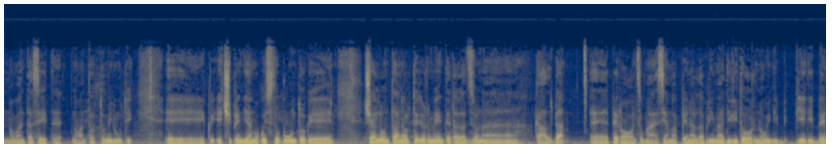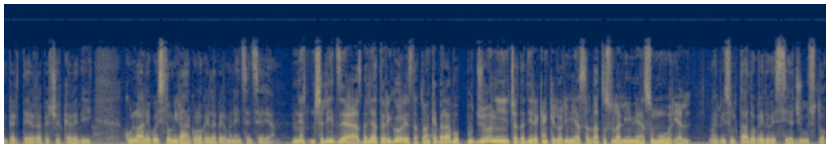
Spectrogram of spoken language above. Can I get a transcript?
97-98 minuti e, e ci prendiamo questo punto che ci allontana ulteriormente dalla zona calda eh, però insomma, siamo appena alla prima di ritorno, quindi piedi ben per terra per cercare di cullare questo miracolo che è la permanenza in Serie A. Celizze ha sbagliato il rigore, è stato anche bravo Puggioni, c'è da dire che anche Lorini ha salvato sulla linea su Muriel. il risultato credo che sia giusto,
